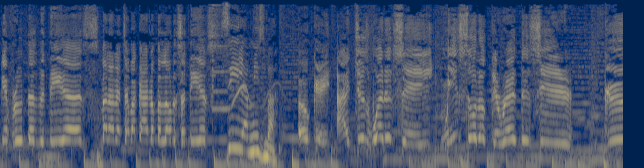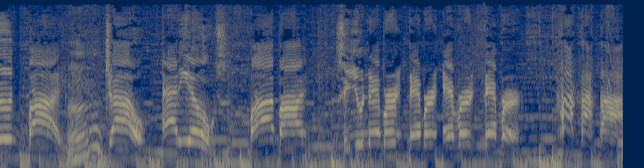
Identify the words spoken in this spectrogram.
que frutas metías? Banana chabacano, balones sandías. Sí, la misma. Okay, I just want to say, mi solo querer decir goodbye. Ciao, adios, bye bye. See you never, never, ever, never. Ha ha ha.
